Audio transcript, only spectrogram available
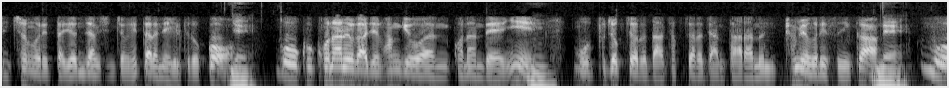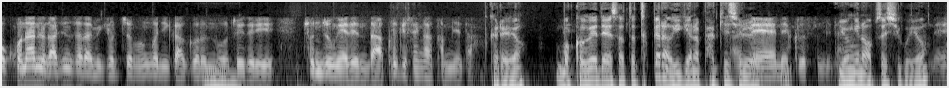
신청을 했다 연장 신청을 했다는 얘기를 들었고 예. 뭐그 권한을 가진 황교안 권한대행이 음. 뭐 부적절하다 적절하지 않다라는 표명을 했으니까 네. 뭐 권한을 가진 사람이 결정한 거니까 그건 음. 뭐 저희들이 존중해야 된다 그렇게 생각합니다. 그래요. 뭐 거기에 대해서 또 특별한 의견을 밝히실 네, 네 그렇습니다. 용의는 없으시고요. 네.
